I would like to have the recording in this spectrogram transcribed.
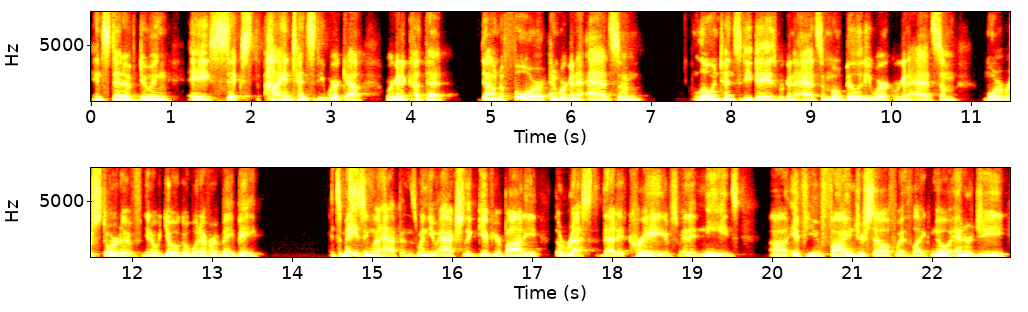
instead of doing a sixth high intensity workout, we're going to cut that down to four and we're going to add some low intensity days. We're going to add some mobility work. We're going to add some more restorative, you know, yoga, whatever it may be. It's amazing what happens when you actually give your body the rest that it craves and it needs. Uh, if you find yourself with like no energy,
